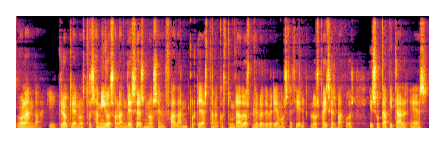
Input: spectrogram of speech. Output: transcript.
Holanda. Y creo que nuestros amigos holandeses nos enfadan porque ya están acostumbrados, hmm. pero deberíamos decir los Países Bajos. Y su capital es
